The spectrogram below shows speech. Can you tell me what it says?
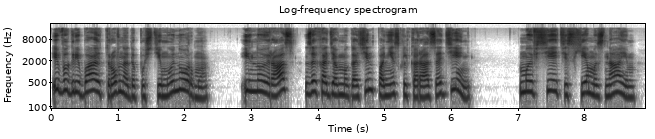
и выгребают ровно допустимую норму. Иной раз, заходя в магазин по несколько раз за день. Мы все эти схемы знаем –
